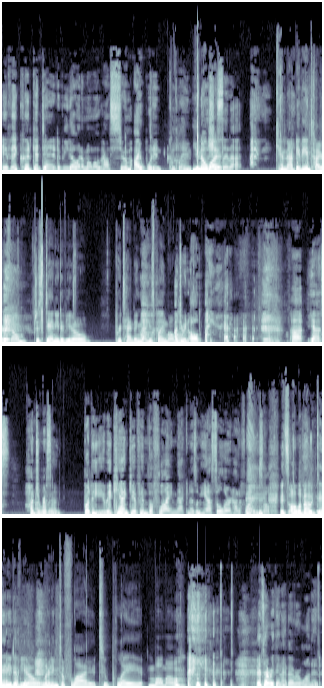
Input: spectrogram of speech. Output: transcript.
if they could get Danny DeVito in a Momo costume, I wouldn't complain. You know Let's what? say that. Can that be the entire film? Just Danny DeVito pretending that he's playing Momo? I'm doing all. uh, yes, hundred percent. But he, they can't give him the flying mechanism. He has to learn how to fly himself. It's all about Danny DeVito learning to fly to play Momo. it's everything I've ever wanted.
